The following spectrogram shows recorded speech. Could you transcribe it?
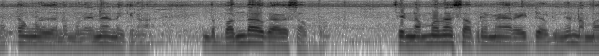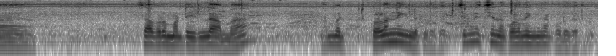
மற்றவங்க நம்மளை என்ன நினைக்கிறான்? இந்த பந்தாவுக்காக சாப்பிட்றோம். சரி நம்ம தான் சாப்பிட்றோமே ரைட்டு அப்படின்னு நம்ம சாப்பிட்ற மட்டும் இல்லாமல் நம்ம குழந்தைங்களுக்கு கொடுக்குறது. சின்ன சின்ன குழந்தைங்களாம் கொடுக்குறது.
